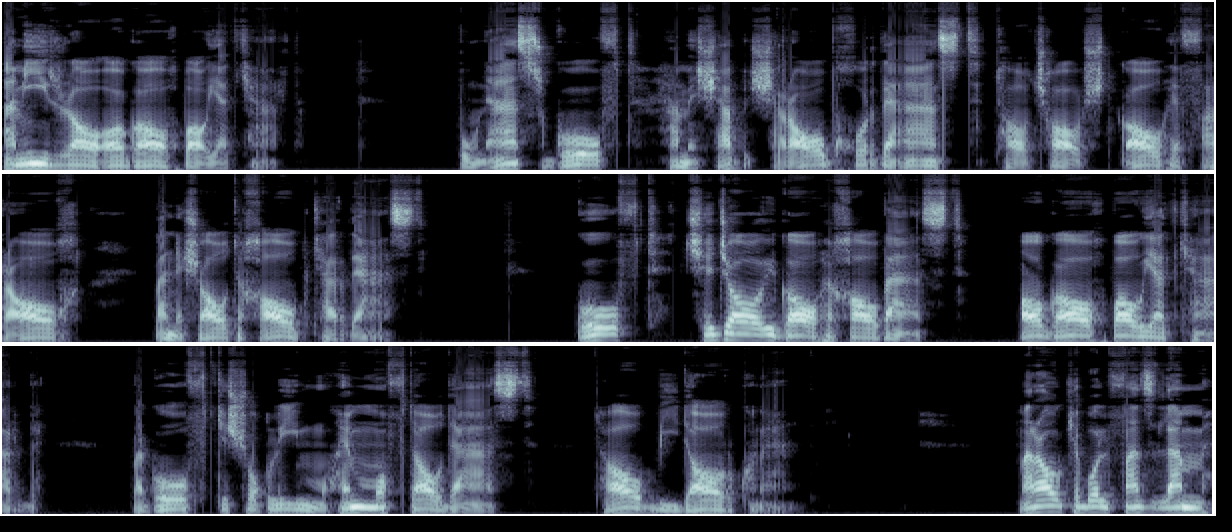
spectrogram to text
امیر را آگاه باید کرد. بونصر گفت همه شب شراب خورده است تا چاشتگاه فراخ و نشاط خواب کرده است. گفت چه جایگاه خواب است؟ آگاه باید کرد. و گفت که شغلی مهم افتاده است. تا بیدار کنند. مرا که بلفضلم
